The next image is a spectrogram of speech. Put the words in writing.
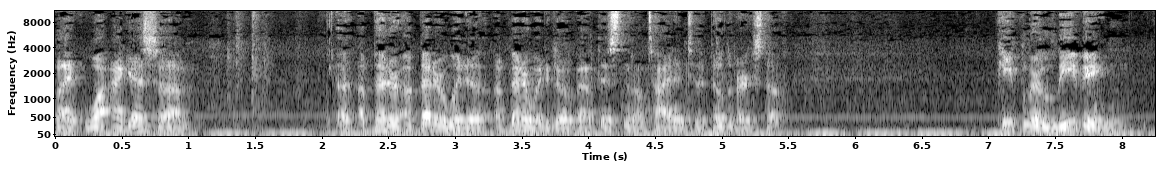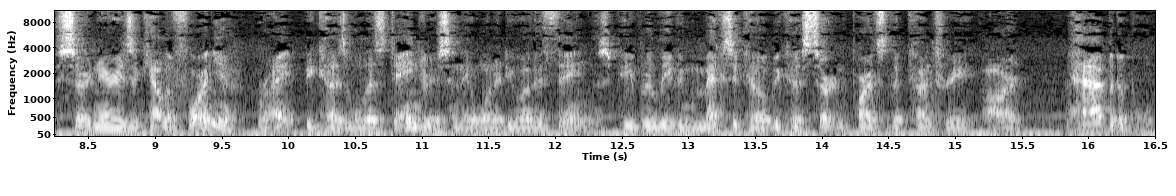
Like, what I guess um, a, a, better a better way to a better way to go about this, and then I'll tie it into the Bilderberg stuff people are leaving certain areas of California, right? Because, well, it's dangerous and they want to do other things. People are leaving Mexico because certain parts of the country aren't habitable.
